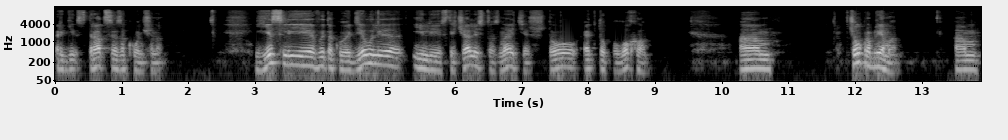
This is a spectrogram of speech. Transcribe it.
регистрация закончена. Если вы такое делали или встречались, то знаете, что это плохо. Um, в чем проблема? Um,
